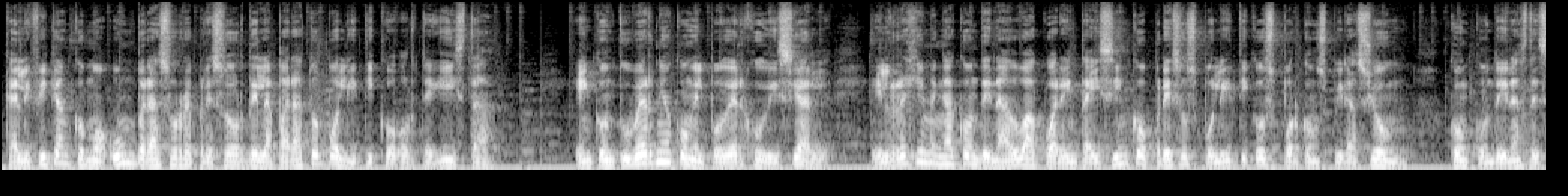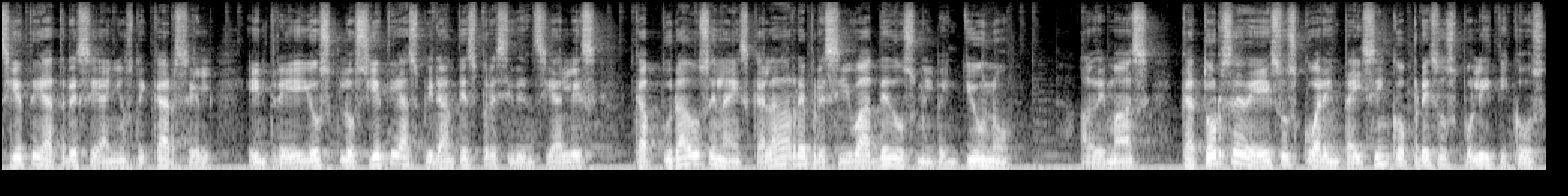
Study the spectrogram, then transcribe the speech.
califican como un brazo represor del aparato político orteguista. En contubernio con el Poder Judicial, el régimen ha condenado a 45 presos políticos por conspiración, con condenas de 7 a 13 años de cárcel, entre ellos los siete aspirantes presidenciales capturados en la escalada represiva de 2021. Además, 14 de esos 45 presos políticos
